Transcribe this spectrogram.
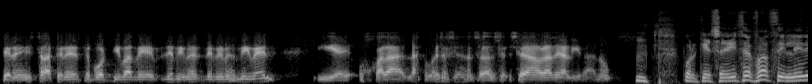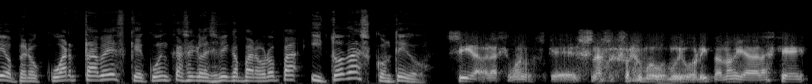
tener instalaciones deportivas de, de, primer, de primer nivel y eh, ojalá las promesas sean, sean, sean ahora de realidad, ¿no? Mm, porque se dice fácil, Lidio, pero cuarta vez que Cuenca se clasifica para Europa y todas contigo. Sí, la verdad es que bueno, es que es una muy, muy bonito, ¿no? Y la verdad es que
